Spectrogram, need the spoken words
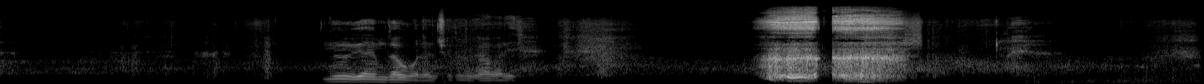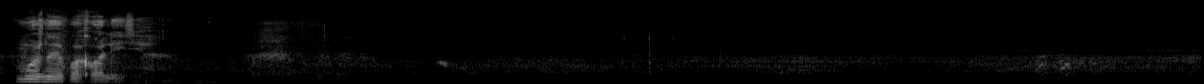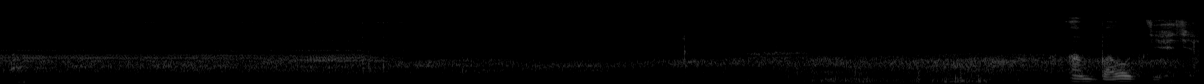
Ну, я им доволен, что тут говорить. Можно и похвалить. Обалдеть.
